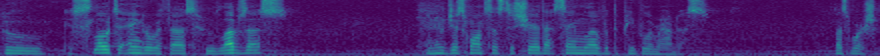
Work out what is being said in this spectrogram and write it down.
who is slow to anger with us, who loves us, and who just wants us to share that same love with the people around us. Let's worship.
